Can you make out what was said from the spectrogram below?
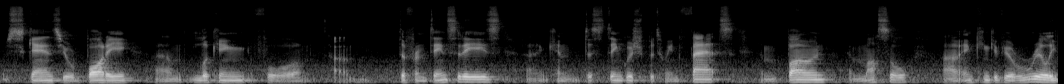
which scans your body um, looking for um, different densities and can distinguish between fats and bone and muscle uh, and can give you a really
